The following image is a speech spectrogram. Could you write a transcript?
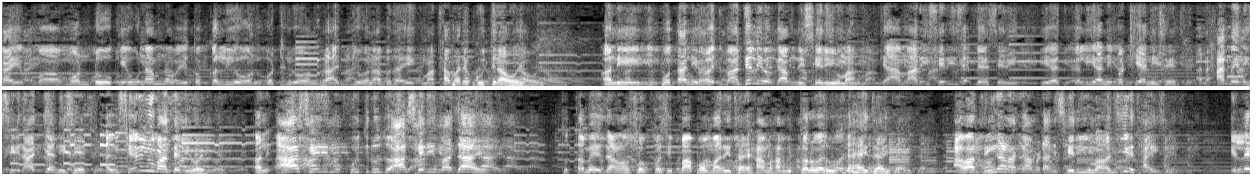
કાંઈ મોન્ટુ કે એવું નામ ન હોય. એ તો કલિયો બઠિયો રાજ્યો ને આ બધા એક માથા ભારે કૂતરા હોય. અને ઈ પોતાની હજ બાંધેલી હોય ગામની શેરીઓમાં કે આ મારી શેરી છે, બે શેરી. એ હજ કલિયાની બઠિયાની છે અને સામેની શેરી રાજ્યની છે. આવી શેરીઓ બાંધેલી હોય. અને આ શેરીનું કૂતરું જો આ શેરીમાં જાય, તો તમે જાણો છો પછી બાપો મારી થાય, હામ હામી તલવારું ખેંચાઈ જાય. આવા ધીંગાણા ગામડાની શેરીઓમાં હજી થાય છે. એટલે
